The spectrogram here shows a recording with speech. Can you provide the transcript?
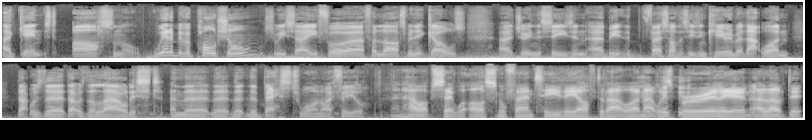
against Arsenal. We had a bit of a penchant, should we say, for uh, for last minute goals uh, during the season. Uh, the first half of the season, Kieran, but that one that was the that was the loudest and the, the, the, the best one, I feel. And how upset were Arsenal fan TV after that one? That was brilliant. I loved it.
